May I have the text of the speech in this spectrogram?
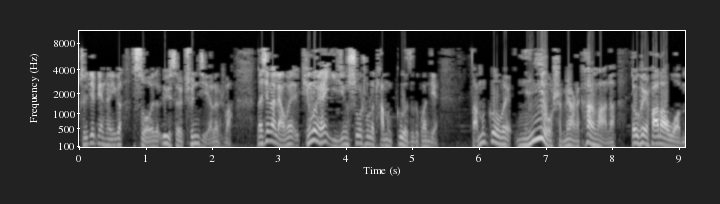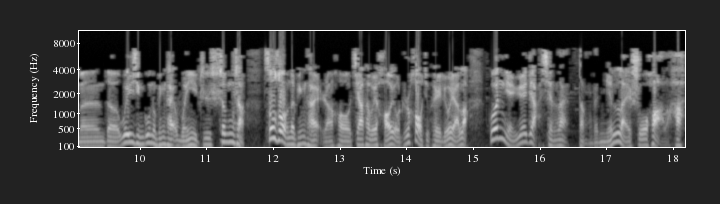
直接变成一个所谓的绿色春节了，是吧？那现在两位评论员已经说出了他们各自的观点。咱们各位，您有什么样的看法呢？都可以发到我们的微信公众平台“文艺之声”上，搜索我们的平台，然后加他为好友之后就可以留言了。观点约架，现在等着您来说话了哈。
